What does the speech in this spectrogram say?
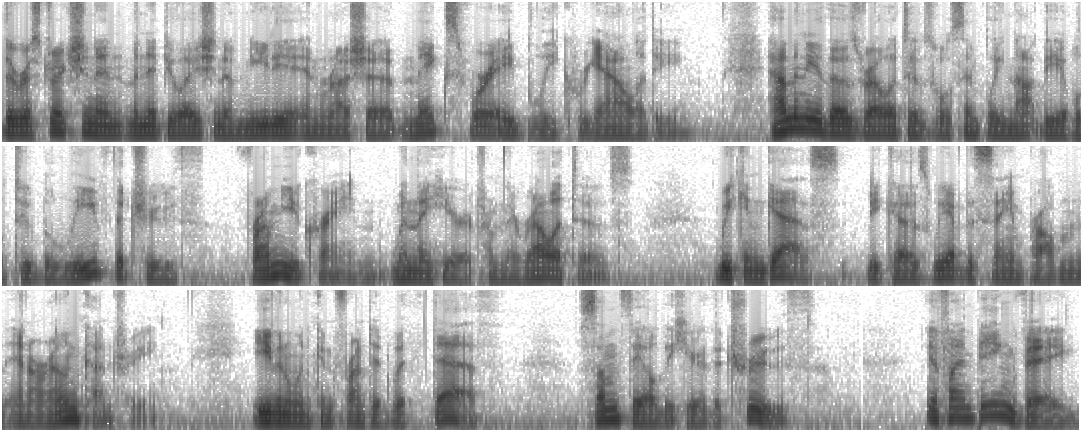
The restriction and manipulation of media in Russia makes for a bleak reality. How many of those relatives will simply not be able to believe the truth from Ukraine when they hear it from their relatives? We can guess because we have the same problem in our own country. Even when confronted with death, some fail to hear the truth. If I'm being vague,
